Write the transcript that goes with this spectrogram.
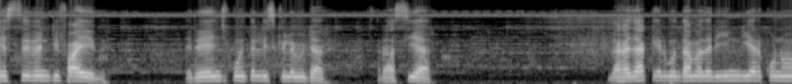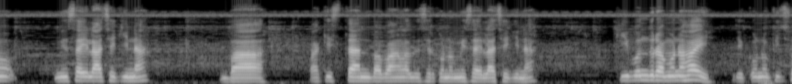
S seventy five range পঁয়তাল্লিশ কিলোমিটার। রাশিয়ার। দেখা যাক, এর মধ্যে আমাদের ইন্ডিয়ার কোনো মিসাইল আছে কি না, বা পাকিস্তান বা বাংলাদেশের কোনো মিসাইল আছে কি না। কী বন্ধুরা, মনে হয় যে কোনো কিছু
